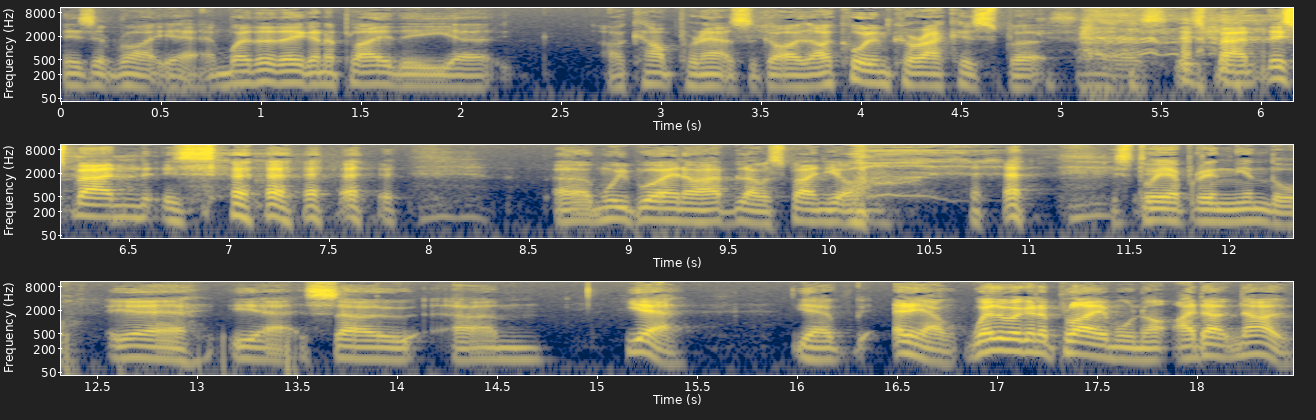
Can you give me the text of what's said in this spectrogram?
isn't right yet, and whether they're going to play the. Uh, I can't pronounce the guy. I call him Caracas, but this man, this man is uh, muy bueno habla español. Estoy aprendiendo. yeah, yeah. So, um, yeah, yeah. Anyhow, whether we're going to play him or not, I don't know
